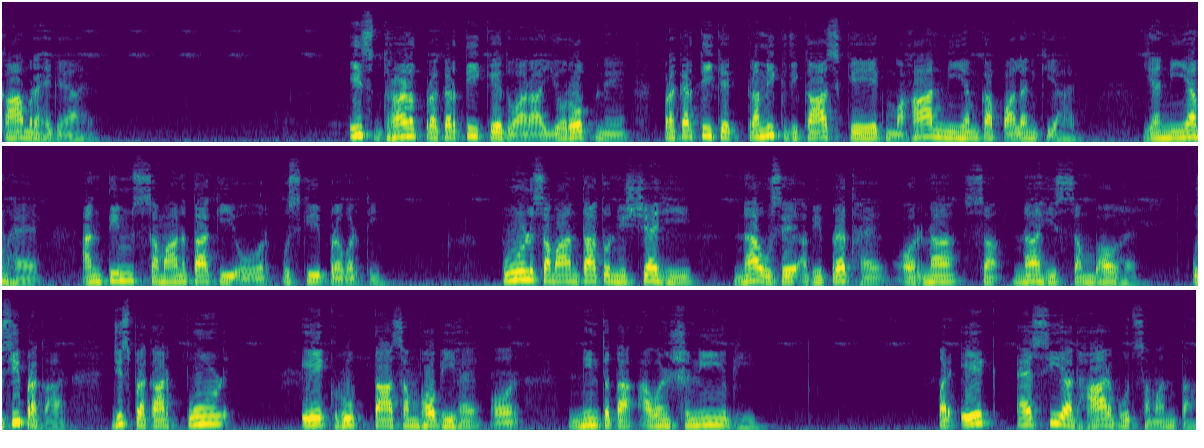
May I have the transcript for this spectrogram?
काम रह गया है। इस दृढ़ प्रकृति के द्वारा यूरोप ने प्रकृति के क्रमिक विकास के एक महान नियम का पालन किया है। यह नियम है अंतिम समानता की ओर उसकी प्रवृत्ति। पूर्ण समानता तो निश्चय ही न उसे अभिप्रत है और न स, न ही संभव है। उसी प्रकार जिस प्रकार पूर्ण एक रूपता संभव भी है और निंतता अवंशनीय भी। पर एक ऐसी आधारभूत समानता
